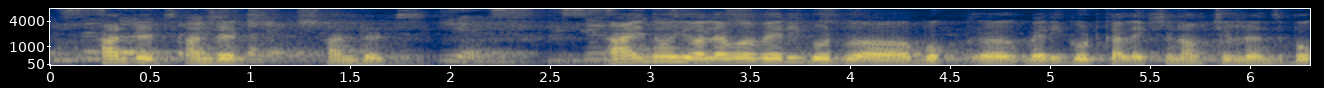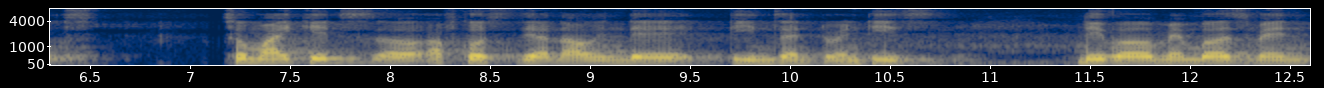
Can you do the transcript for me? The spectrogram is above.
this is hundreds, hundreds, collection. hundreds. Yes, this is. I know you all have a very good uh, book, uh, very good collection of children's books. So my kids, uh, of course, they are now in their teens and twenties. They were members when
